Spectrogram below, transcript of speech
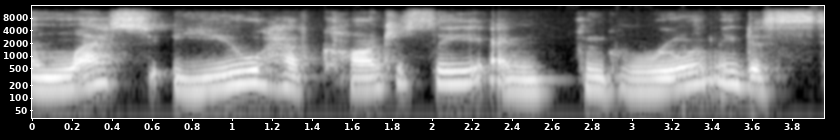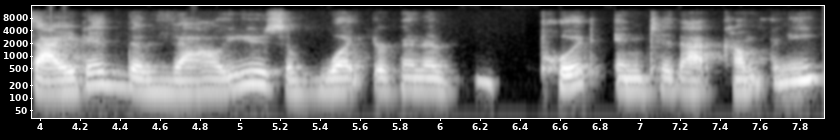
unless you have consciously and congruently decided the values of what you're going to put into that company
